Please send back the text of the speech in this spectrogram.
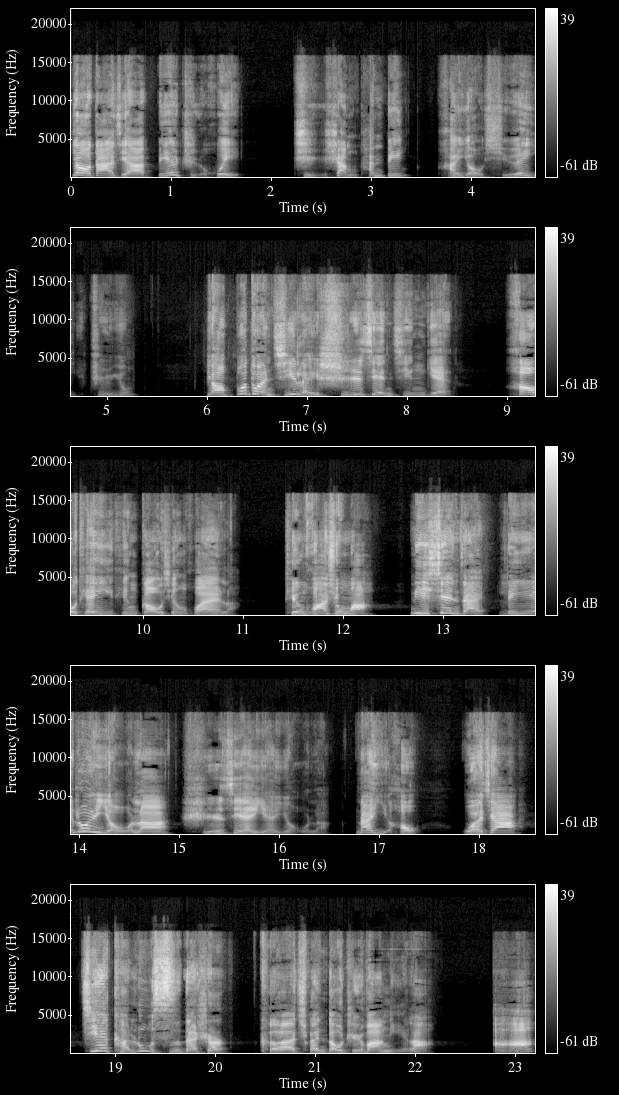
要大家别只会纸上谈兵，还要学以致用。要不断积累实践经验，昊天一听高兴坏了。廷华兄啊，你现在理论有了，实践也有了，那以后我家杰克露丝的事儿可全都指望你了啊！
